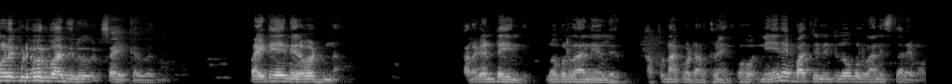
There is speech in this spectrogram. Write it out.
మళ్ళీ ఇప్పుడు ఎవరు బాధ్యులు? సైకిల్ బయట నిలబడినా అరగంట అయింది. లోపల రానియలేదు. అప్పుడు నాకు ఒకటి అర్థమైంది. ఓహో నేనే బాధ్యుడి లోపల రానిస్తారేమో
